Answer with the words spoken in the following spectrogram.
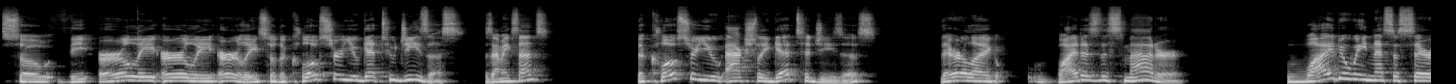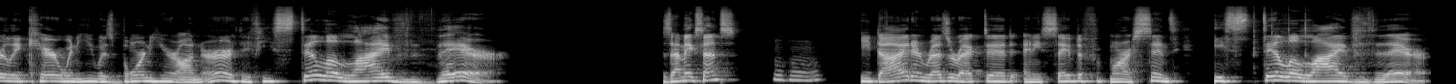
So the early, early, early, so the closer you get to Jesus, does that make sense? The closer you actually get to Jesus, they're like, why does this matter? Why do we necessarily care when he was born here on earth if he's still alive there? Does that make sense? Mm-hmm. He died and resurrected and he saved us from our sins. He's still alive there.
